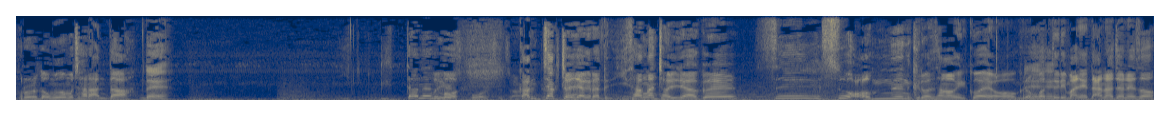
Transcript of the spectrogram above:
서로를 너무너무 잘 안다. 네. 일단은 뭐 깜짝 전략이라든지 이상한 전략을 쓸 수 없는 그런 상황일 거예요. 그런 네. 것들이 만약에 나나전에서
